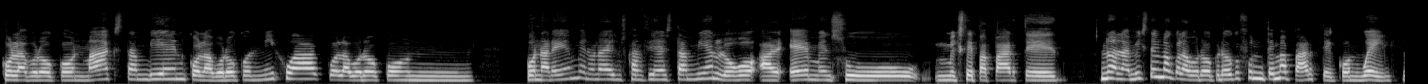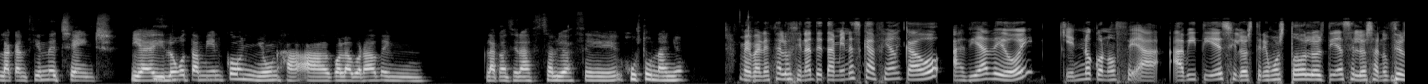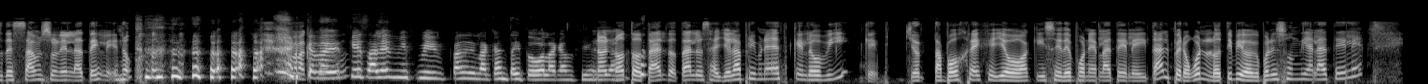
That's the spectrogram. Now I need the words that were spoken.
colaboró con Max también, colaboró con Nihua, colaboró con, con Arem en una de sus canciones también, luego RM en su mixtape aparte. No, en la mixtape no colaboró, creo que fue un tema aparte con Whale, la canción de Change. Y ahí luego también con Yunha ha colaborado en, la canción salió hace justo un año. Me parece alucinante. También es que al fin y al cabo, a día de hoy, ¿quién no conoce a, BTS y los tenemos todos los días en los anuncios de Samsung en la tele, no? Cada vez que sale mi, padre la canta y toda la canción. No, no, total, total. O sea, yo la primera vez que lo vi, que yo tampoco creéis que yo aquí soy de poner la tele y tal, pero bueno, lo típico que pones un día la tele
